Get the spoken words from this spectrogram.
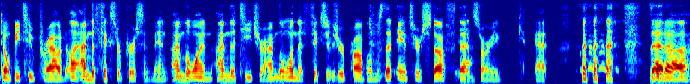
don't be too proud. I- i'm the fixer person man. I'm the one i'm the teacher. I'm the one that fixes your problems that answers stuff Yeah. that. Sorry cat that uh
